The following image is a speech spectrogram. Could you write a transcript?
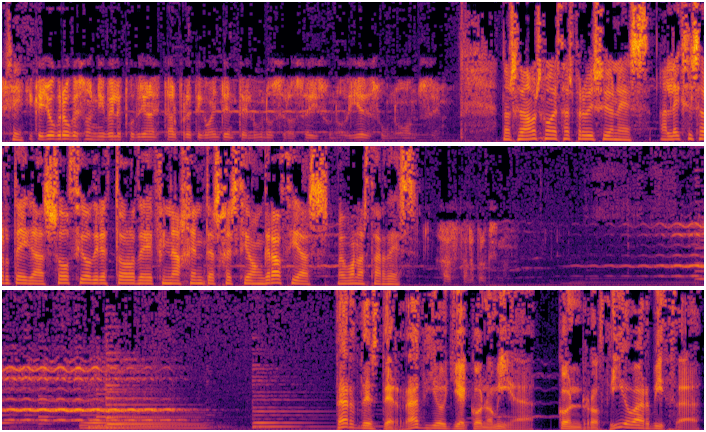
Sí. y que yo creo que esos niveles podrían estar prácticamente entre el 1,06, 1,10 o 1,11. Nos quedamos con estas previsiones. Alexis Ortega, socio director de Finagentes Gestión. Gracias. Muy buenas tardes. Hasta la próxima. Tardes de Radio y Economía con Rocío Arbiza.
